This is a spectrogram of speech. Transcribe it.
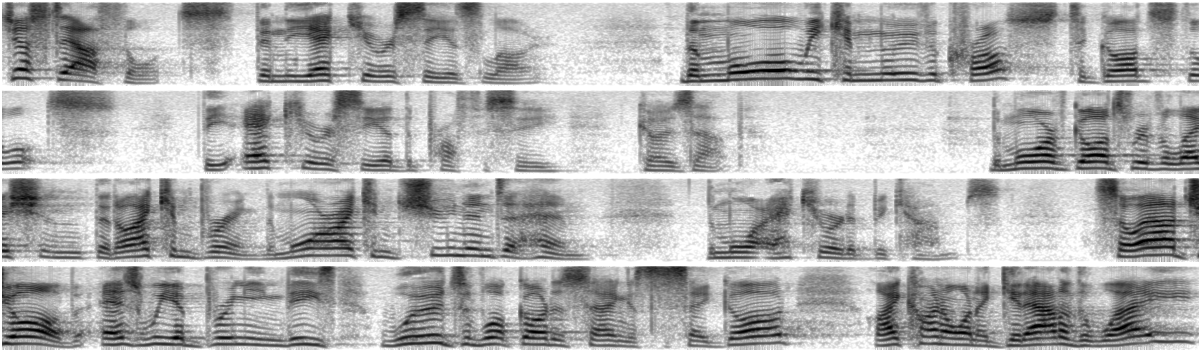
just our thoughts, then the accuracy is low. The more we can move across to God's thoughts, the accuracy of the prophecy goes up the more of God's revelation that I can bring, the more I can tune into Him, the more accurate it becomes. So, our job as we are bringing these words of what God is saying is to say, God, I kind of want to get out of the way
